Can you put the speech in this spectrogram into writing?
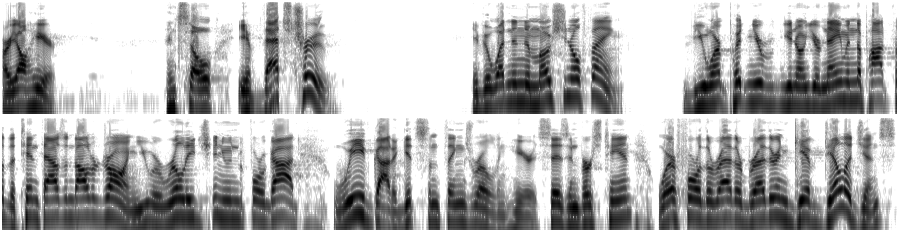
Are y'all here? And so if that's true, if it wasn't an emotional thing, you weren't putting your, you know, your name in the pot for the $10,000 drawing, you were really genuine before God, we've got to get some things rolling here. It says in verse 10, Wherefore the rather, brethren, give diligence,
